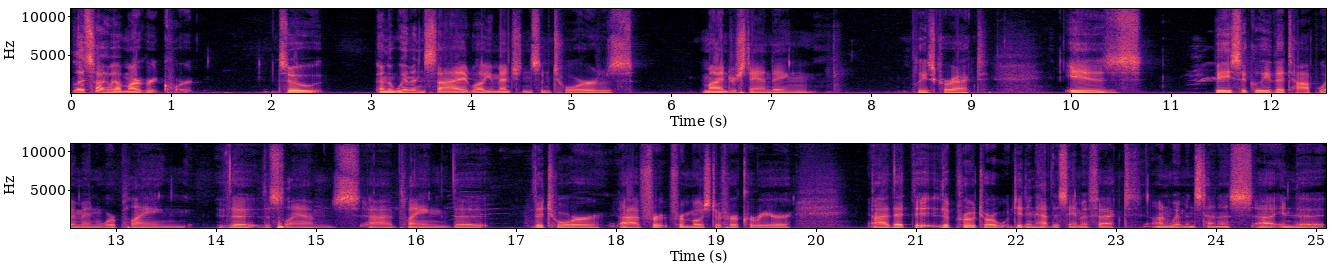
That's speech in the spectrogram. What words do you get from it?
Let's talk about Margaret Court. So, on the women's side, while you mentioned some tours, my understanding, please correct, is basically the top women were playing the the slams, uh, playing the the tour uh, for for most of her career. Uh, that the the pro tour didn't have the same effect on women's tennis uh, in the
